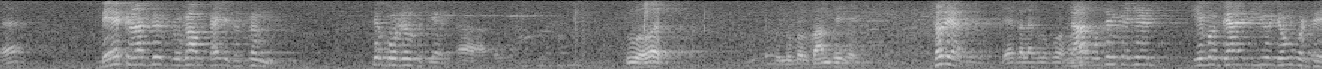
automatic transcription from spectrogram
હે? બે કલાક જે પ્રોગ્રામ થાય છે સત્સંગ તે ગોઠવ પછી હા તું હવે લોકો કામ થઈ જાય. સર બે કલાક લોકો ના પોતે કે છે એક અધ્યાય બીજો જવું પડશે.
